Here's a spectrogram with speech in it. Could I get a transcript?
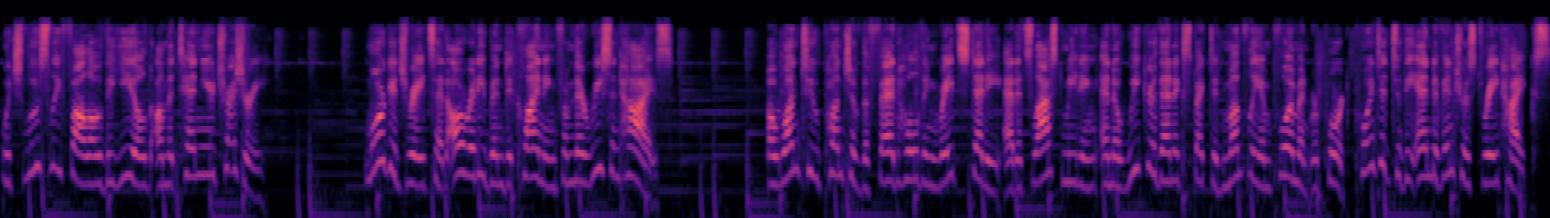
which loosely follow the yield on the 10 year Treasury. Mortgage rates had already been declining from their recent highs. A one two punch of the Fed holding rates steady at its last meeting and a weaker than expected monthly employment report pointed to the end of interest rate hikes.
